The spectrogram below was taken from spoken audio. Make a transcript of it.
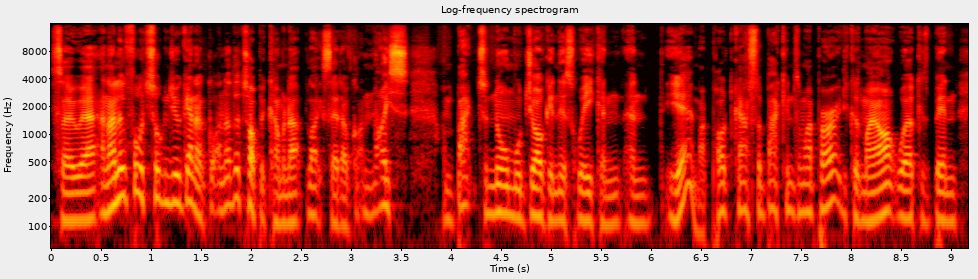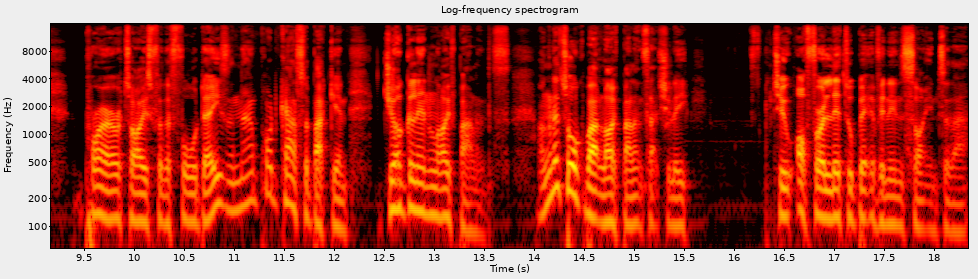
So, uh, and I look forward to talking to you again. I've got another topic coming up. Like I said, I've got a nice, I'm back to normal jogging this week. And, and yeah, my podcasts are back into my priority because my artwork has been prioritized for the four days. And now podcasts are back in. Juggling life balance. I'm going to talk about life balance actually to offer a little bit of an insight into that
